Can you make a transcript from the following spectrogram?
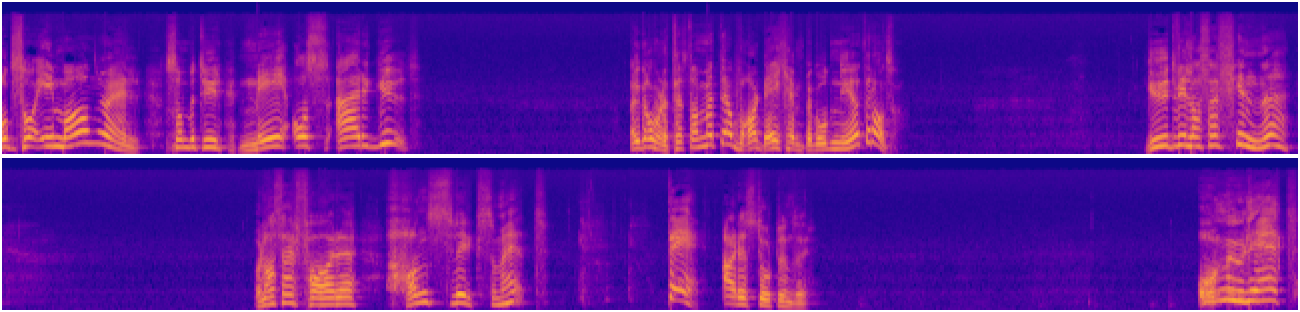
og så Immanuel, som betyr 'med oss er Gud'. I Gamle testamentet var det kjempegode nyheter. altså. Gud vil la seg finne og la seg erfare hans virksomhet. Det er et stort under. Og mulighet!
